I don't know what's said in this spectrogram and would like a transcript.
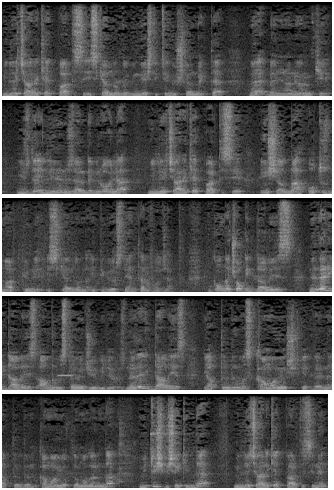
Milliyetçi Hareket Partisi İskenderun'da gün geçtikçe güçlenmekte ve ben inanıyorum ki %50'nin üzerinde bir oyla Milliyetçi Hareket Partisi inşallah 30 Mart günü İskenderun'da ipi gösteren taraf olacaktır. Bu konuda çok iddialıyız. Neden iddialıyız? Aldığımız teveccühü biliyoruz. Neden iddialıyız? Yaptırdığımız kamuoyu şirketlerine yaptırdığım kamuoyu yoklamalarında müthiş bir şekilde Milliyetçi Hareket Partisi'nin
